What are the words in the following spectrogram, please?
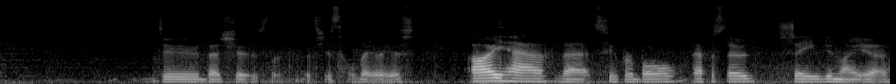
off Dude, that shit is that's just hilarious. I have that Super Bowl episode saved in my uh,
